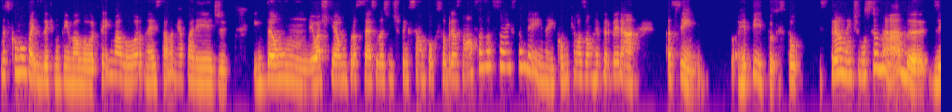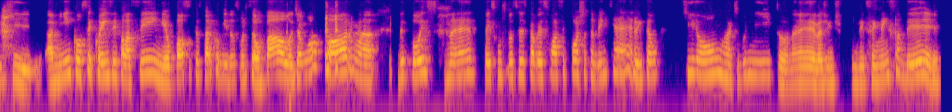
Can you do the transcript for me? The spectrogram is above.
Mas como vai dizer que não tem valor? Tem valor, né? Está na minha parede. Então, eu acho que é um processo da gente pensar um pouco sobre as nossas ações também, né? E como que elas vão reverberar. Assim, repito, estou extremamente emocionada de que a minha inconsequência em falar assim, eu posso testar comidas por São Paulo, de alguma forma, depois, né, fez com que vocês talvez falassem, poxa, também quero. Então, que honra, que bonito, né? A gente, sem nem saber,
